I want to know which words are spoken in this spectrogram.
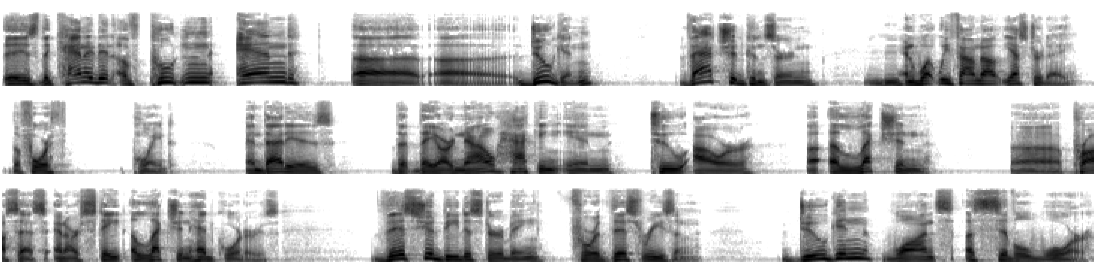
is the candidate of Putin and uh, uh, Dugin. That should concern. Mm-hmm. And what we found out yesterday, the fourth point, and that is that they are now hacking in to our uh, election uh, process and our state election headquarters. This should be disturbing for this reason. Dugin wants a civil war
